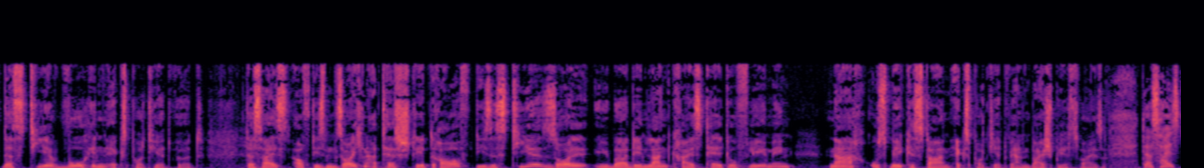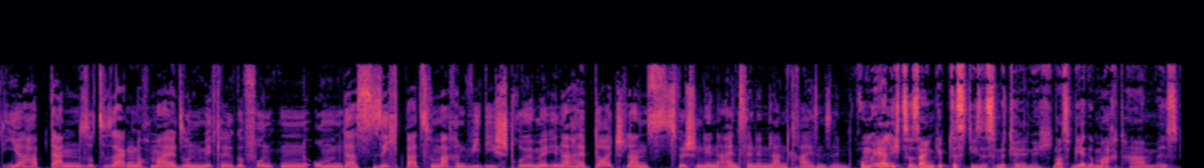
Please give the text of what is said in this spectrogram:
das Tier wohin exportiert wird. Das heißt, auf diesem Seuchenattest steht drauf, dieses Tier soll über den Landkreis Teltow-Fleming nach Usbekistan exportiert werden beispielsweise. Das heißt, ihr habt dann sozusagen nochmal so ein Mittel gefunden, um das sichtbar zu machen, wie die Ströme innerhalb Deutschlands zwischen den einzelnen Landkreisen sind. Um ehrlich zu sein, gibt es dieses Mittel nicht. Was wir gemacht haben, ist,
